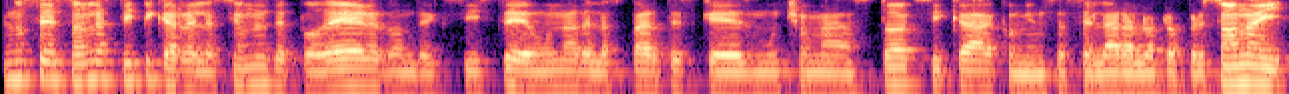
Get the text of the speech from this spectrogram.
no sé, son las típicas relaciones de poder donde existe una de las partes que es mucho más tóxica, comienza a celar a la otra persona y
